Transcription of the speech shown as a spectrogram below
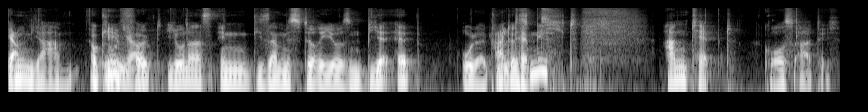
Ja. Nun ja. Okay, Nun ja. folgt Jonas in dieser mysteriösen Bier-App oder tut es Untapped. nicht? Untappt. Großartig.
